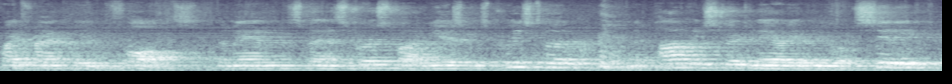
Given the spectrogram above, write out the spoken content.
quite frankly, false. The man spent his first five years of his priesthood in a poverty-stricken area of New York City.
